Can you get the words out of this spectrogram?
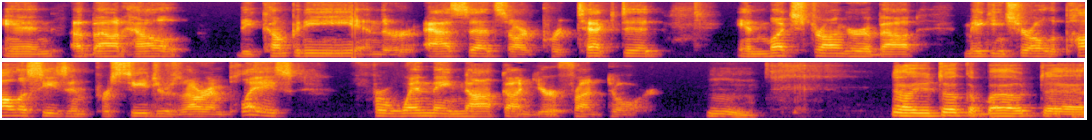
and about how the company and their assets are protected and much stronger about making sure all the policies and procedures are in place for when they knock on your front door. Hmm. Now you talk about, uh,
